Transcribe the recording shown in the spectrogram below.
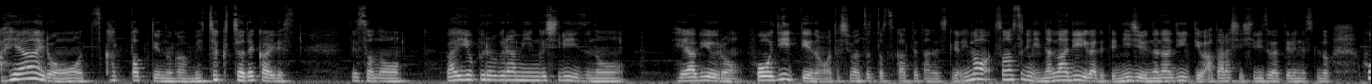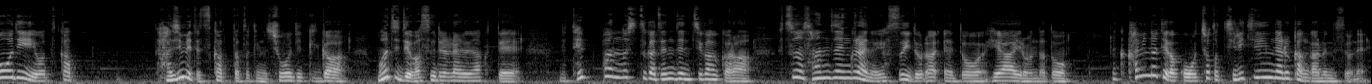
ヘアアイロンを使ったっていうのがめちゃくちゃでかいです。でそのバイオプログラミングシリーズのヘアビューロン 4D っていうのを私はずっと使ってたんですけど今その次に 7D が出て 27D っていう新しいシリーズが出てるんですけど 4D を使っ初めて使った時の衝撃がマジで忘れられなくて鉄板の質が全然違うから普通の3000ぐらいの安いドラ、えーと、ヘアアイロンだとなんか髪の毛がこうちょっとチリチリになる感があるんですよね。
